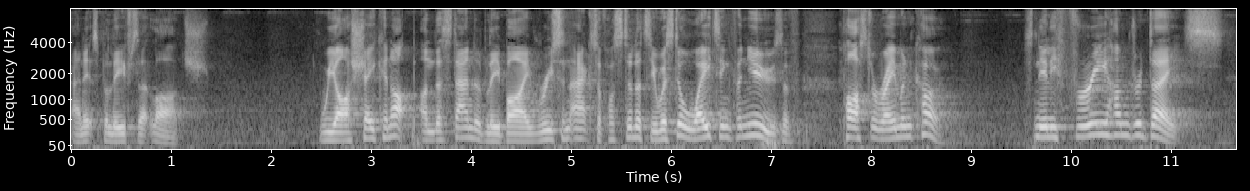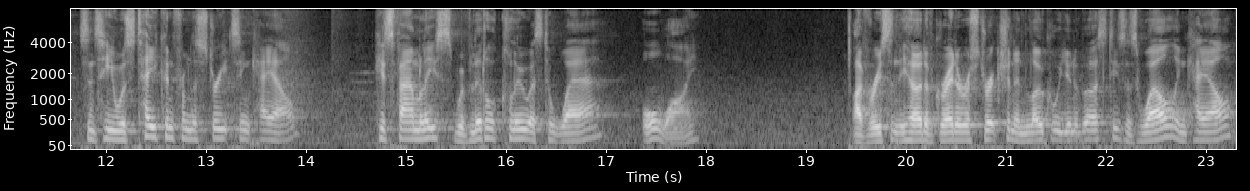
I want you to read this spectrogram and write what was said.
and its beliefs at large. We are shaken up, understandably, by recent acts of hostility. We're still waiting for news of Pastor Raymond Koh. It's nearly 300 days since he was taken from the streets in KL, his family with little clue as to where or why. I've recently heard of greater restriction in local universities as well in KL.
